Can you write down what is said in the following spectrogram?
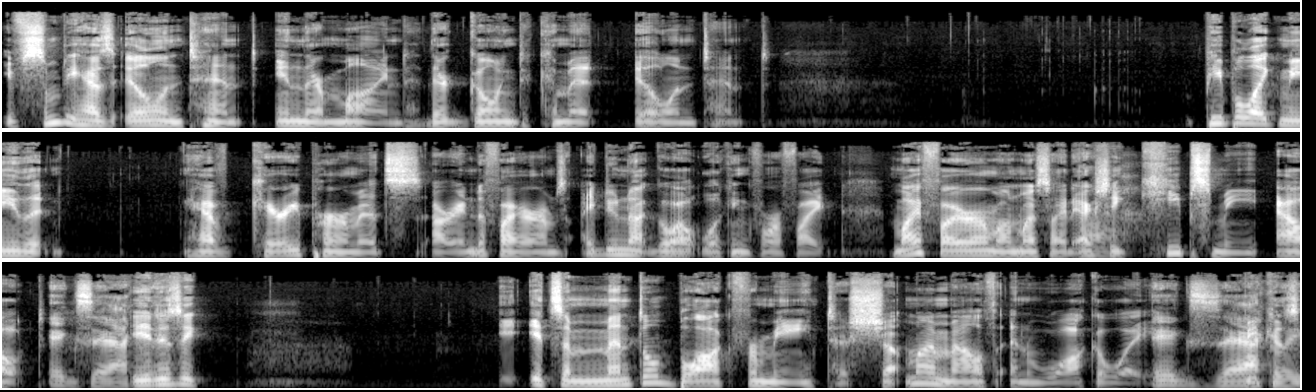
if somebody has ill intent in their mind, they're going to commit ill intent. People like me that have carry permits are into firearms. I do not go out looking for a fight. My firearm on my side actually ah. keeps me out. Exactly. It is a it's a mental block for me to shut my mouth and walk away. exactly. Because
